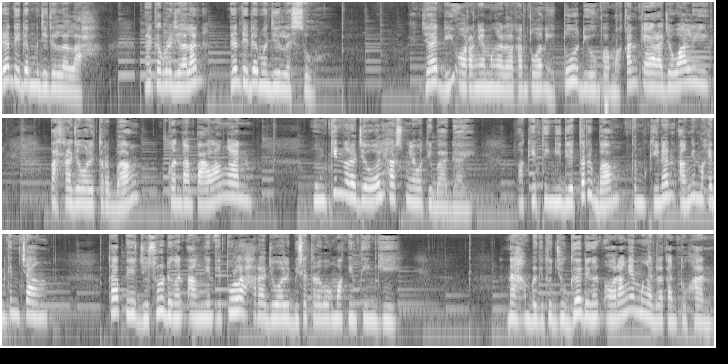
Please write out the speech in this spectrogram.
dan tidak menjadi lelah. Mereka berjalan dan tidak menjadi lesu. Jadi orang yang mengandalkan Tuhan itu diumpamakan kayak Raja Wali. Pas Raja Wali terbang, bukan tanpa halangan, Mungkin Raja Wali harus melewati badai. Makin tinggi dia terbang, kemungkinan angin makin kencang. Tapi justru dengan angin itulah Raja Wali bisa terbang makin tinggi. Nah, begitu juga dengan orang yang mengandalkan Tuhan.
